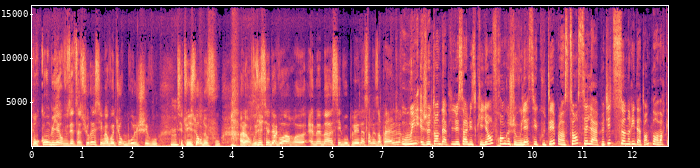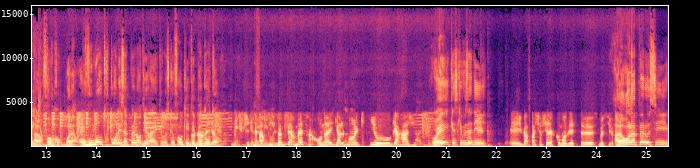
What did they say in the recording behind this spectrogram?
pour combien vous êtes assuré si ma voiture brûle chez vous? C'est une histoire de fou. Alors, vous essayez d'avoir euh, MMA, s'il vous plaît, là, ça les appelle Oui, je tente d'appeler le service client. Franck, je vous laisse écouter. Pour l'instant, c'est la petite sonnerie d'attente pour avoir quelqu'un. Alors, Franck, on- voilà, on vous montre qu'on les appelle en direct, parce que Franck, il n'était pas content. a- Alors, si je peux me permettre, hein, on a également écrit au garage. Oui, qu'est-ce qu'il vous a dit? Et il va pas chercher à les recommander, ce, ce monsieur. Alors on l'appelle aussi.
